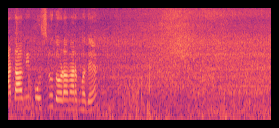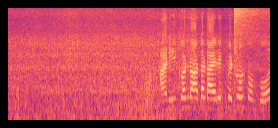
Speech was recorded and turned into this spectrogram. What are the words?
आता आम्ही पोचलो दोडामार्गमध्ये आणि इकडनं आता डायरेक्ट पेट्रोल पंपवर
